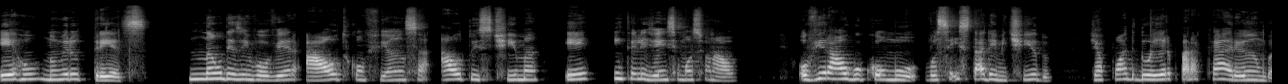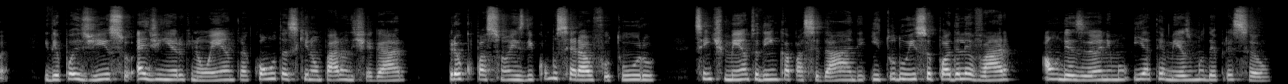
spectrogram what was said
Erro número 3: não desenvolver a autoconfiança, autoestima e inteligência emocional. Ouvir algo como você está demitido já pode doer para caramba. E depois disso é dinheiro que não entra, contas que não param de chegar, preocupações de como será o futuro, sentimento de incapacidade e tudo isso pode levar a um desânimo e até mesmo depressão.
